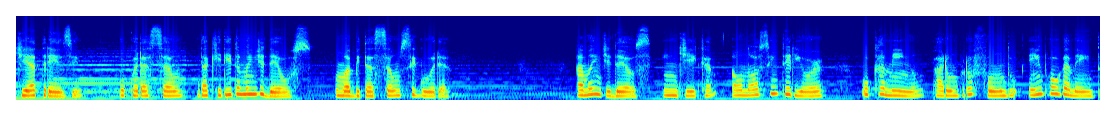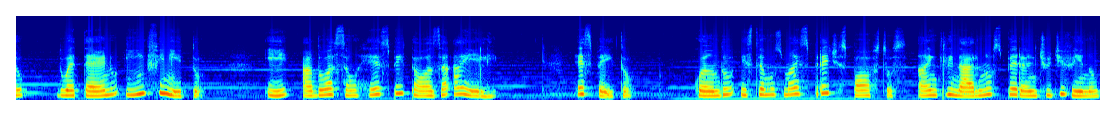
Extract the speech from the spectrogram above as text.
Dia 13 O coração da querida Mãe de Deus Uma habitação segura. A Mãe de Deus indica ao nosso interior o caminho para um profundo empolgamento do eterno e infinito e a doação respeitosa a Ele. Respeito quando estamos mais predispostos a inclinar-nos perante o divino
